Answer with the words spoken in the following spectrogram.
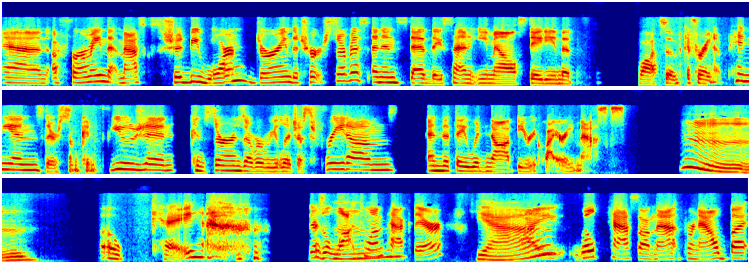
and affirming that masks should be worn during the church service. And instead, they sent an email stating that lots of differing opinions, there's some confusion, concerns over religious freedoms, and that they would not be requiring masks. Hmm. Mm. Okay. There's a lot to Mhm. unpack there. Yeah. I will pass on that for now. But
